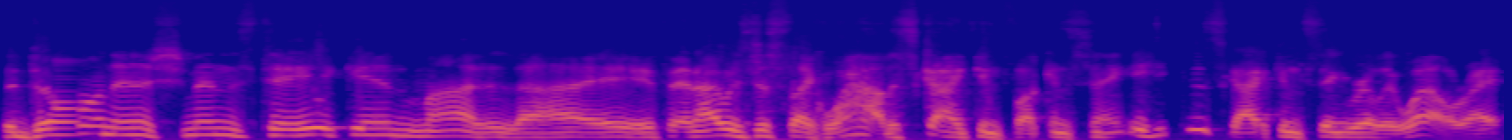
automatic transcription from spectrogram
the Dornishman's taken my life. And I was just like, wow, this guy can fucking sing. He, this guy can sing really well, right?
